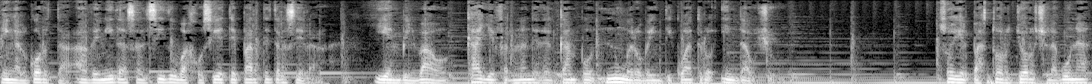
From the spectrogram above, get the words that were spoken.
en Algorta, Avenida Salcido bajo 7, parte trasera, y en Bilbao, calle Fernández del Campo, número 24, Indauchu. Soy el pastor George Laguna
